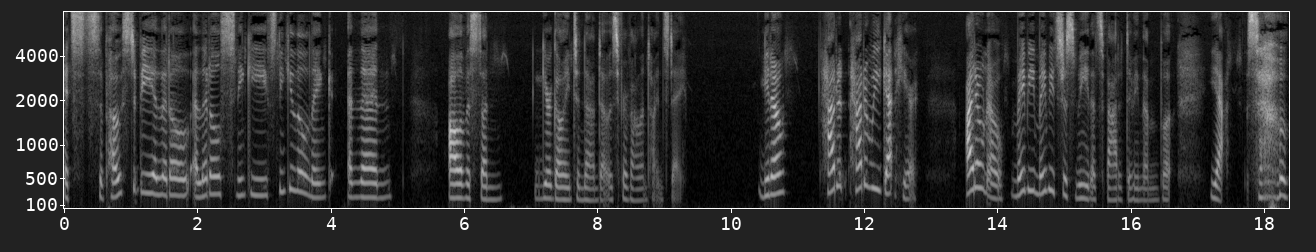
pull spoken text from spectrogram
It's supposed to be a little, a little sneaky, sneaky little link, and then all of a sudden you're going to Nando's for Valentine's Day. You know, how did how did we get here? I don't know. Maybe maybe it's just me that's bad at doing them, but yeah, So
